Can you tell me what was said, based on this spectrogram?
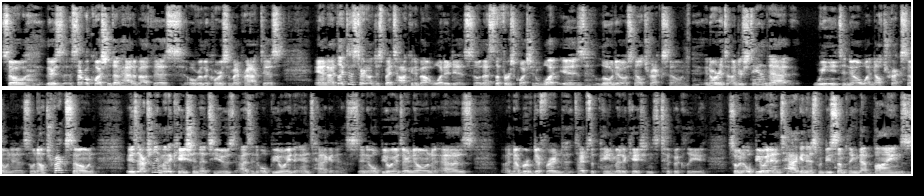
So there's several questions I've had about this over the course of my practice, and I'd like to start out just by talking about what it is. So that's the first question. What is low-dose naltrexone? In order to understand that, we need to know what naltrexone is. So naltrexone is actually a medication that's used as an opioid antagonist. And opioids are known as a number of different types of pain medications typically. So an opioid antagonist would be something that binds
